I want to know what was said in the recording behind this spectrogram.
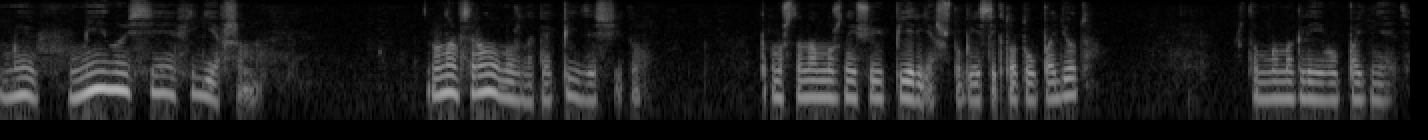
Мы в минусе офигевшем. Но нам все равно нужно копить защиту. Потому что нам нужно еще и перья, чтобы если кто-то упадет, чтобы мы могли его поднять.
